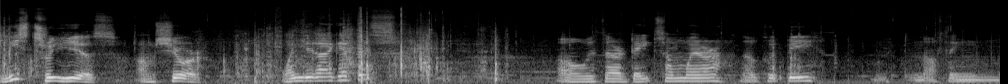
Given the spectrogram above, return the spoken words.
at least three years I'm sure. When did I get this? Oh is there a date somewhere? That could be. Nothing.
